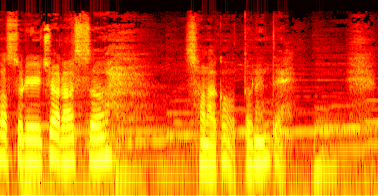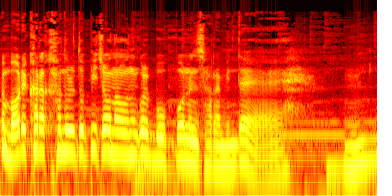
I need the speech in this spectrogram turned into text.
헛소리일 줄 알았어. 선아가 어떤 앤데. 머리카락 한 올도 삐져나오는 걸 못 보는 사람인데. 음.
